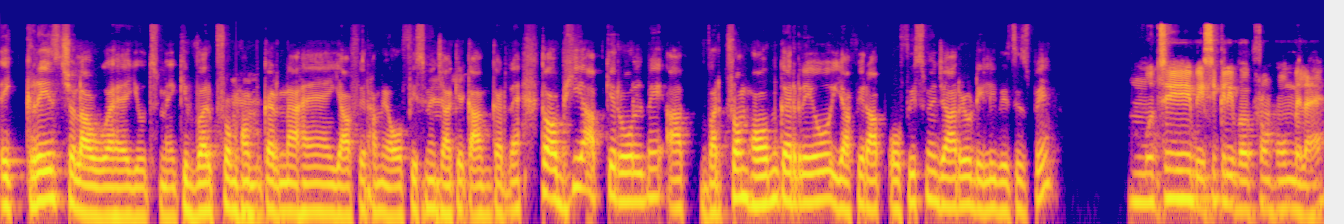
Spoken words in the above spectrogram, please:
एक क्रेज चला हुआ है यूथ में कि वर्क फ्रॉम होम करना है या फिर हमें ऑफ़िस में जाके काम करना है। तो अभी आपके रोल में आप वर्क फ्रॉम होम कर रहे हो या फिर आप ऑफ़िस में जा रहे हो डेली बेसिस पे? मुझे बेसिकली वर्क फ्रॉम होम मिला है।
